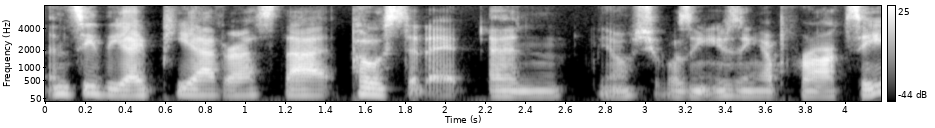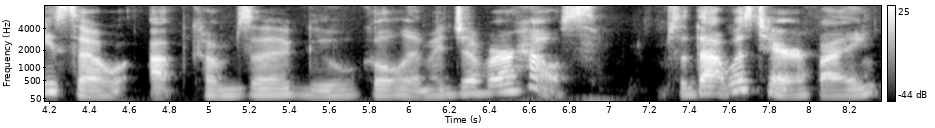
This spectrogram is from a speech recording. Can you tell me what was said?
and see the IP address that posted it. And, you know, she wasn't using a proxy. So up comes a Google image of our house. So that was terrifying.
